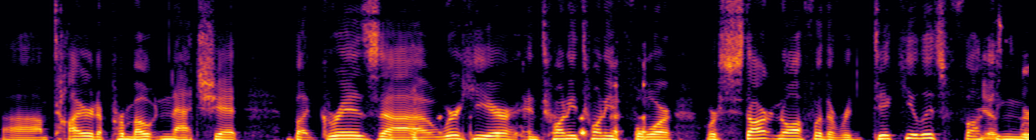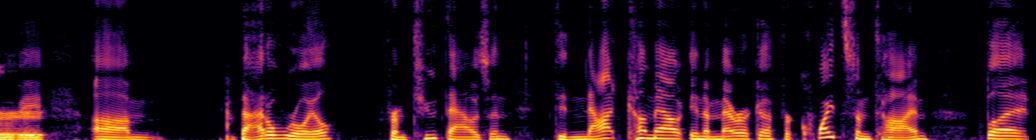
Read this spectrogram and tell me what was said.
Uh, i'm tired of promoting that shit. But grizz uh, we're here in 2024 we're starting off with a ridiculous fucking Yes, movie. Um, battle royale from 2000 did not come out in america for quite some time but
